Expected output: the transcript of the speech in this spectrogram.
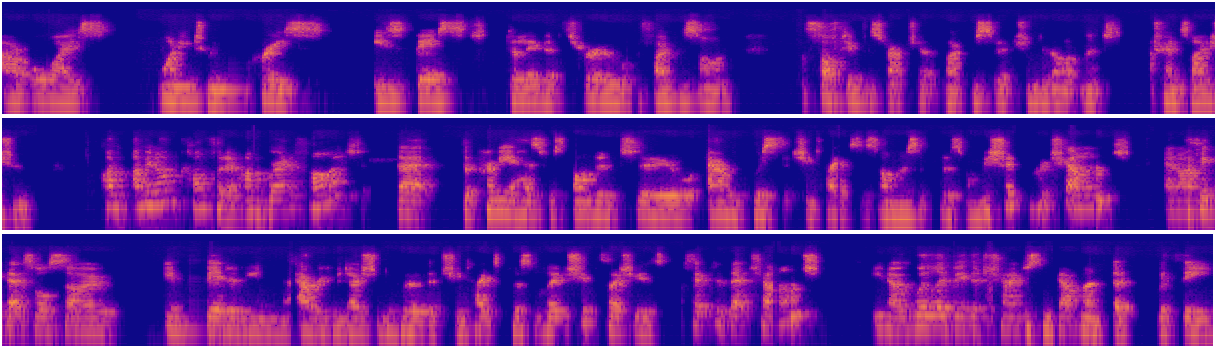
are always wanting to increase, is best delivered through a focus on soft infrastructure like research and development, translation. I'm, I mean, I'm confident, I'm gratified that the Premier has responded to our request that she takes this on as a personal mission or a challenge. And I think that's also embedded in our recommendation to her that she takes personal leadership. So she's accepted that challenge. You know, will there be the changes in government that with the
